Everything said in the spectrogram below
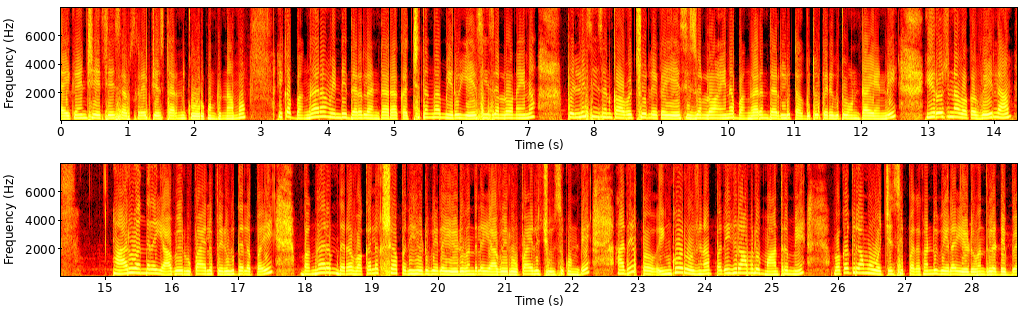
లైక్ అండ్ షేర్ చేసి సబ్స్క్రైబ్ చేస్తారని కోరుకుంటున్నాము. ఇక బంగారం వెండి ధరలు అంటారా? ఖచ్చితంగా మీరు ఏ సీజన్లోనైనా పెళ్ళి సీజన్ కావచ్చు లేక ఏ సీజన్లో అయినా బంగారం ధరలు తగ్గుతూ పెరుగుతూ ఉంటాయండి. ఈ రోజున ఒకవేళ ఆరు వందల యాభై రూపాయల పెరుగుదలపై బంగారం ధర ఒక లక్ష పదిహేడు వేల ఏడు వందల యాభై రూపాయలు చూసుకుంటే అదే ప ఇంకో రోజున పది గ్రాములు మాత్రమే ఒక గ్రాము వచ్చేసి పదకొండు వేల ఏడు వందల డెబ్బై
